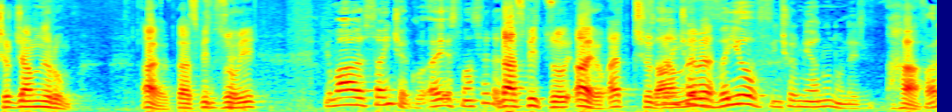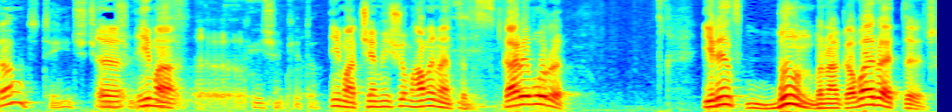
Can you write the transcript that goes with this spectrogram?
շրջաններում։ Այո, Կասպից ծովի Հիմա սա ինչ է, այս մասերը։ Կասպից ծովի, այո, այդ շրջանները Սա վյով ինչ որ մի անուն ուներ։ Հա։ Վարանտ, թե ինչ չեմ Հիմա հիշենք հետո։ Հիմա չեմ հիշում համենայնպես։ Կարևորը իրենց բուն բնակավայրը այդտեղ։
